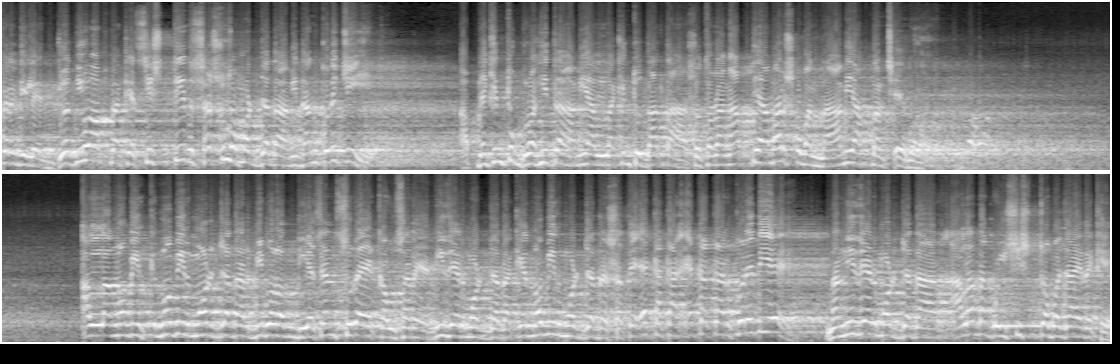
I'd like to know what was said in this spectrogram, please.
করে দিলেন, যদিও আপনাকে সৃষ্টির শ্রেষ্ঠ মর্যাদা আমি দান করেছি, আপনি কিন্তু গ্রহিতা, আমি আল্লাহ কিন্তু দাতা, সুতরাং আপনি আমার সমান না, আমি আপনার চেয়ে বড়। আল্লাহ নবীর নবীর মর্যাদার বিবরণ দিয়েছেন সুরায় কাউসারে নিজের মর্যাদাকে নবীর মর্যাদার সাথে একাকার একাকার করে দিয়ে না নিজের মর্যাদার আলাদা বৈশিষ্ট্য বজায় রেখে?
